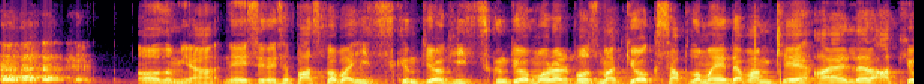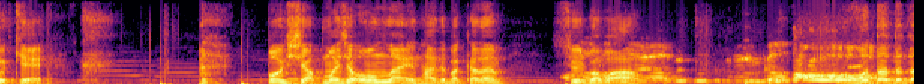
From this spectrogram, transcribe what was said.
Oğlum ya. Neyse neyse. Pas baba hiç sıkıntı yok hiç sıkıntı yok. Moral bozmak yok. Saplamaya devam ki hayallere akıyor ki. Boş yapmaca online. Hadi bakalım Sür baba Allah abi, ömrüm kaldı. Vıdıdıdı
